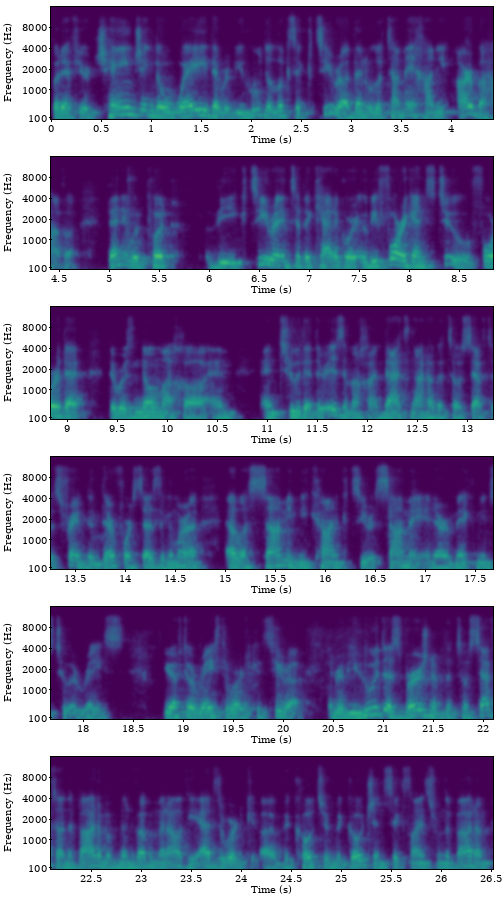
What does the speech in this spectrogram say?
But if you're changing the way that Rabbi Huda looks at ktira, then ulatameh hani arba Then it would put the ktira into the category, it would be four against two, four that there was no macha and and two that there is a macha, and that's not how the Tosefta is framed. And therefore, says the Gemara, Ela sami mikan ktsira same in Aramaic means to erase. You have to erase the word ktsira. In Rabbi Yehuda's version of the Tosefta on the bottom of Nanvav Maral, he adds the word uh, vikotzer and vigochin, six lines from the bottom,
